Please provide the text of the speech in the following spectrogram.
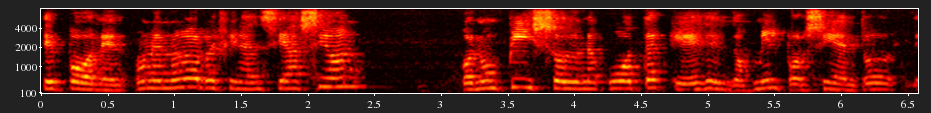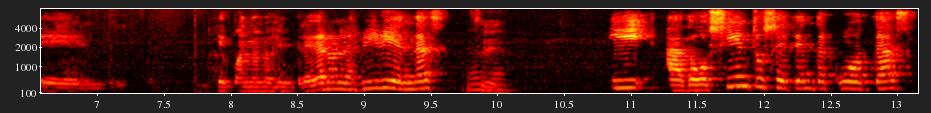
te ponen una nueva refinanciación con un piso de una cuota que es del 2000% de, de cuando nos entregaron las viviendas y a 270 cuotas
